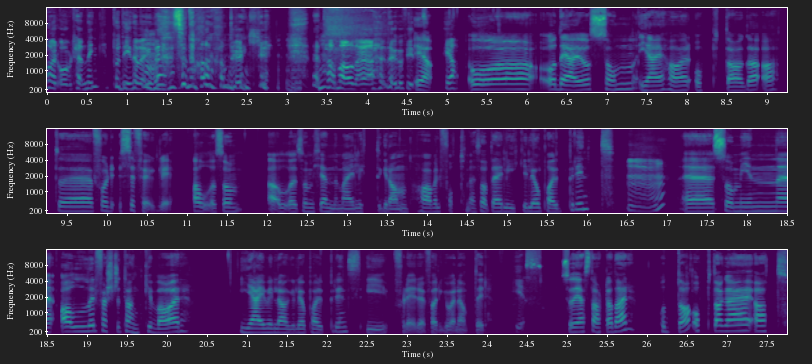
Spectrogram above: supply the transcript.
har overtenning på dine vegne, så da kan du egentlig ta meg av det. Det går fint. Ja. Ja. Og, og det er jo sånn jeg har oppdaga at eh, For selvfølgelig, alle som, alle som kjenner meg lite grann, har vel fått med seg at jeg liker leopardprint. Mm. Eh, så min eh, aller første tanke var jeg vil lage leopardprins i flere fargevarianter. Yes. Så jeg starta der, og da oppdaga jeg at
